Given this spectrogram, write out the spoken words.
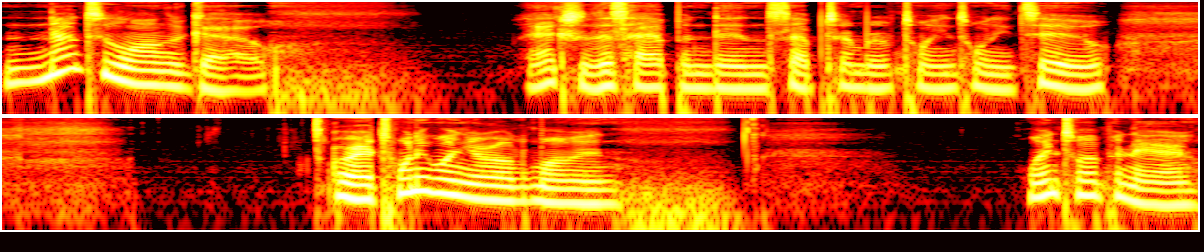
not too long ago, Actually, this happened in September of 2022, where a 21 year old woman went to a Panera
